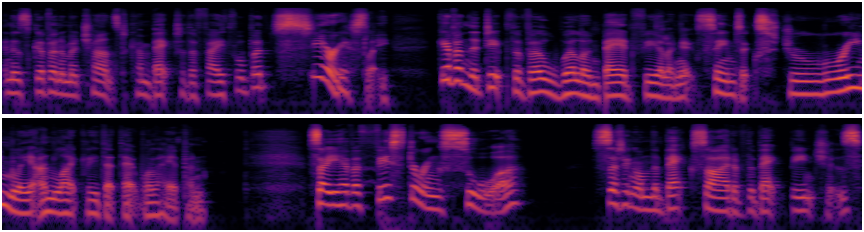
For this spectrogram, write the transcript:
and has given him a chance to come back to the faithful, but seriously, given the depth of ill will and bad feeling, it seems extremely unlikely that that will happen. So you have a festering sore sitting on the backside of the back benches,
